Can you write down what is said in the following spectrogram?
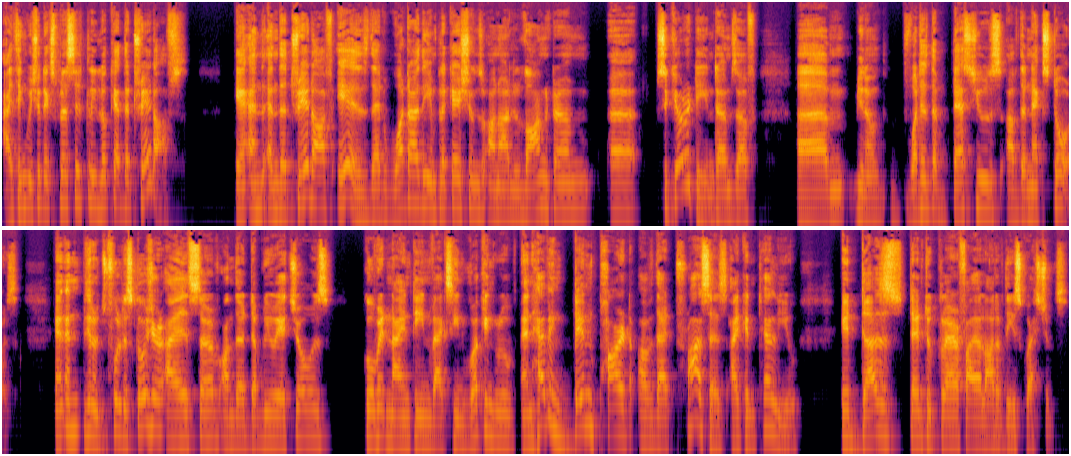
I think we should explicitly look at the trade-offs. And and the trade-off is that what are the implications on our long-term uh, security in terms of um, you know, what is the best use of the next dose? And, and, you know, full disclosure, I serve on the WHO's COVID-19 vaccine working group. And having been part of that process, I can tell you it does tend to clarify a lot of these questions.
